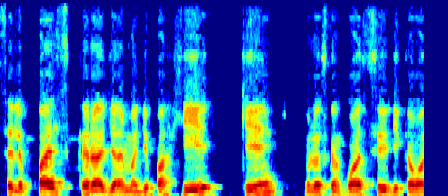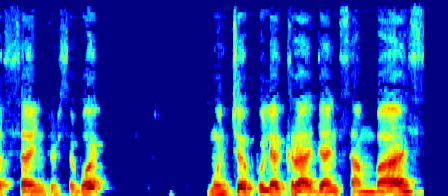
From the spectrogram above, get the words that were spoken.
selepas kerajaan Majapahit okay, meluaskan kuasa di kawasan tersebut muncul pula kerajaan Sambas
